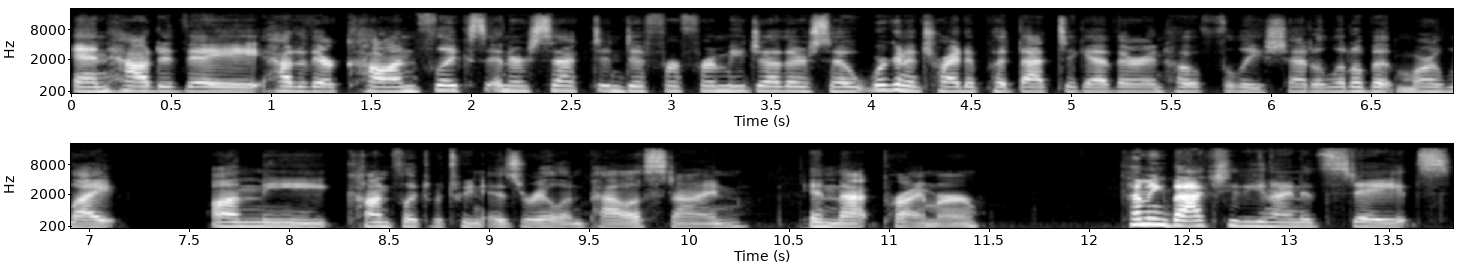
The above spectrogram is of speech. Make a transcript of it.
And how do they how do their conflicts intersect and differ from each other? So we're going to try to put that together and hopefully shed a little bit more light on the conflict between Israel and Palestine in that primer. Coming back to the United States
